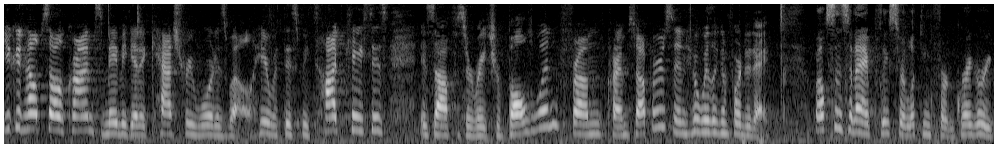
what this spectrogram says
You can help solve crimes and maybe get a cash reward as well. Here with this week's hot cases is Officer Rachel Baldwin from Crime Stoppers. And who are we looking for today? Well, Cincinnati police are looking for Gregory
